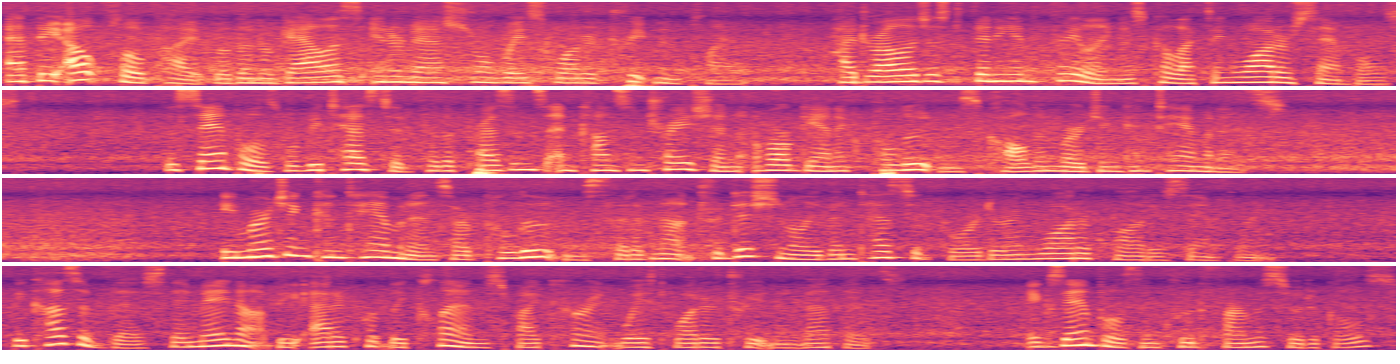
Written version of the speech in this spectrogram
At the outflow pipe of the Nogales International Wastewater Treatment Plant, hydrologist Finian Freeling is collecting water samples. The samples will be tested for the presence and concentration of organic pollutants called emerging contaminants. Emerging contaminants are pollutants that have not traditionally been tested for during water quality sampling. Because of this, they may not be adequately cleansed by current wastewater treatment methods. Examples include pharmaceuticals,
